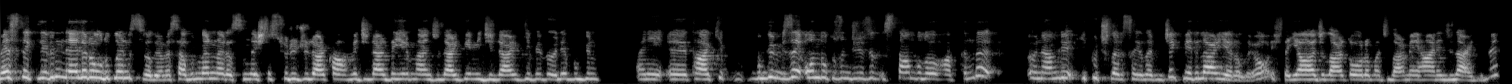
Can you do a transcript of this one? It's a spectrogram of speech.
mesleklerin neler olduklarını sıralıyor. Mesela bunların arasında işte sürücüler, kahveciler, değirmenciler, gemiciler gibi böyle bugün hani e, takip bugün bize 19. yüzyıl İstanbul'u hakkında önemli ipuçları sayılabilecek veriler yer alıyor. İşte yağcılar, doğramacılar, meyhaneciler gibi.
